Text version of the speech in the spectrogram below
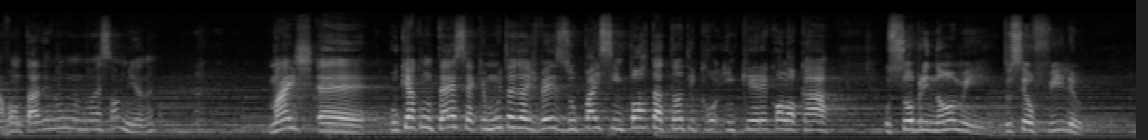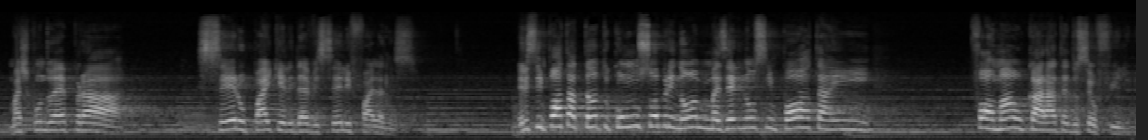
A vontade não, não é só minha, né? Mas é, o que acontece é que muitas das vezes o pai se importa tanto em, em querer colocar o sobrenome do seu filho, mas quando é para ser o pai que ele deve ser, ele falha nisso. Ele se importa tanto com um sobrenome, mas ele não se importa em formar o caráter do seu filho.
